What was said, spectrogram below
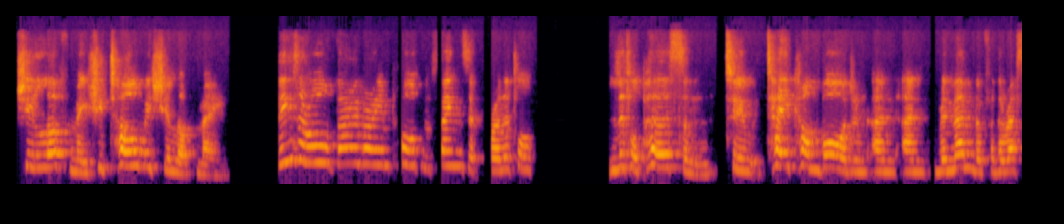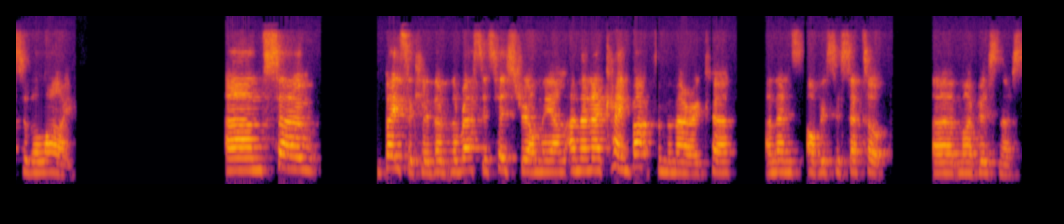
She loved me. She told me she loved me. These are all very, very important things that for a little little person to take on board and, and, and remember for the rest of the life. And so basically the, the rest is history on the and then I came back from America and then obviously set up uh, my business.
